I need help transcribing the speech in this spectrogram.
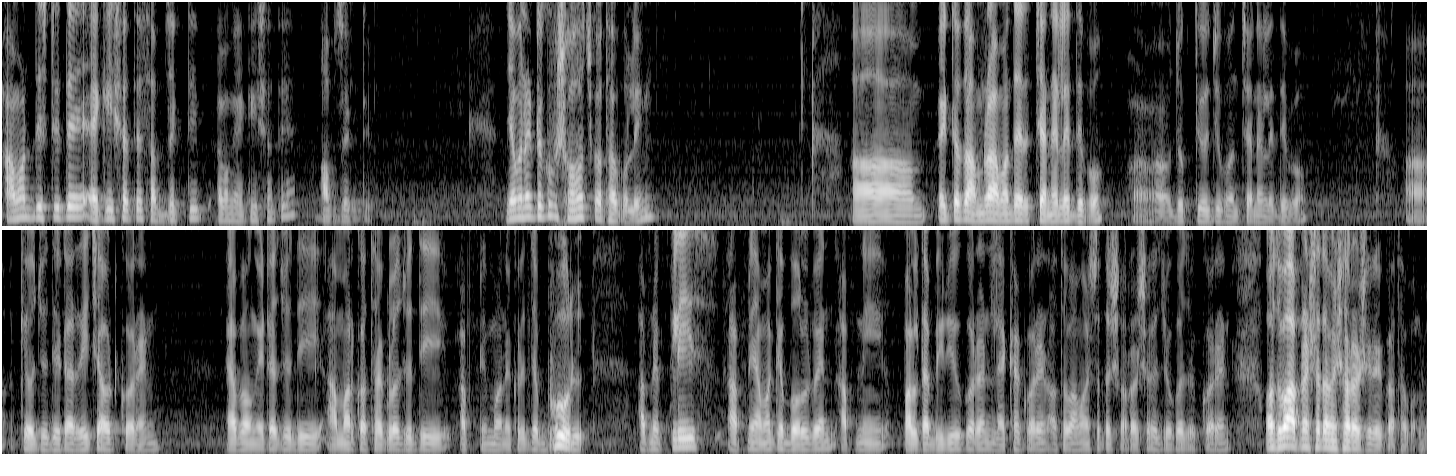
আমার দৃষ্টিতে একই সাথে সাবজেক্টিভ এবং একই সাথে অবজেক্টিভ যেমন একটা খুব সহজ কথা বলি এটা তো আমরা আমাদের চ্যানেলে দেব আহ, যুক্তি ও জীবন চ্যানেলে দেব। কেউ যদি এটা রিচ আউট করেন এবং এটা যদি আমার কথাগুলো যদি আপনি মনে করেন যে ভুল আপনি প্লিজ আপনি আমাকে বলবেন আপনি পাল্টা ভিডিও করেন লেখা করেন অথবা আমার সাথে সরাসরি যোগাযোগ করেন অথবা আপনার সাথে আমি সরাসরি কথা বলব।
